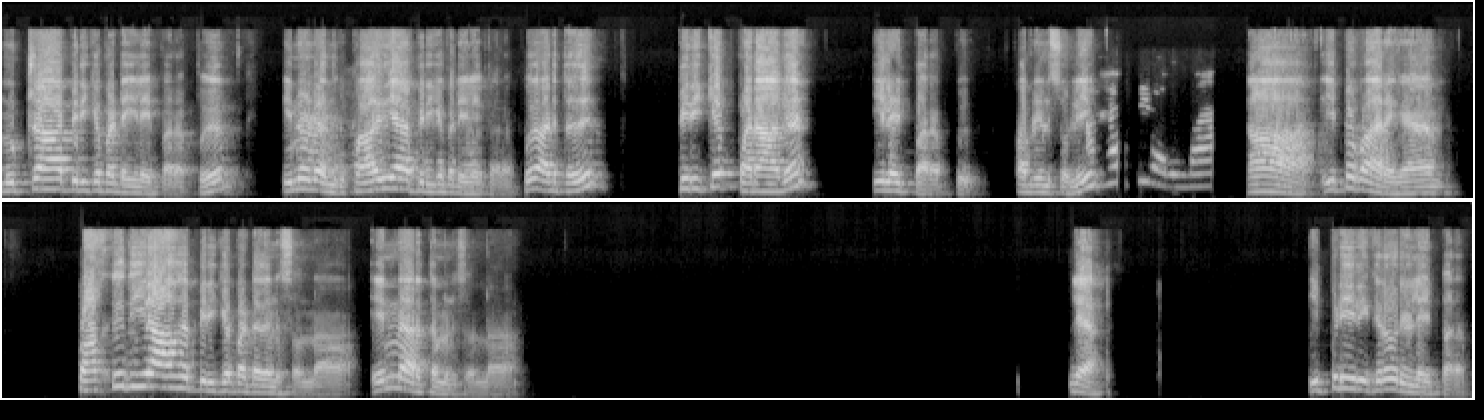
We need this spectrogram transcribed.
முற்றா பிரிக்கப்பட்ட இலைப்பரப்பு. இன்னொன்று வந்துட்டு பகுதியாக பிரிக்கப்பட்ட இலைப்பரப்பு. அடுத்தது பிரிக்கப்படாத இலைப்பரப்பு அப்படின்னு சொல்லி. ஆஹ் இப்ப பாருங்க. பகுதியாக பிரிக்கப்பட்டதுன்னு சொன்னா என்ன அர்த்தம்னு சொன்னா? இல்லையா? இப்படி இருக்கிற ஒரு இலைப்பரம்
